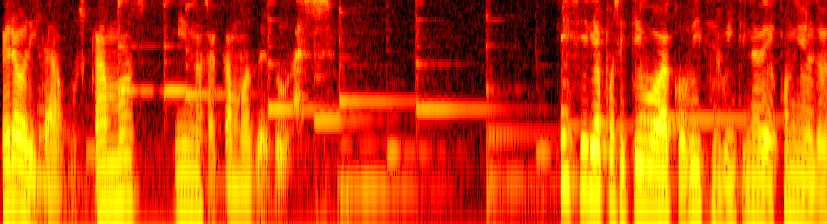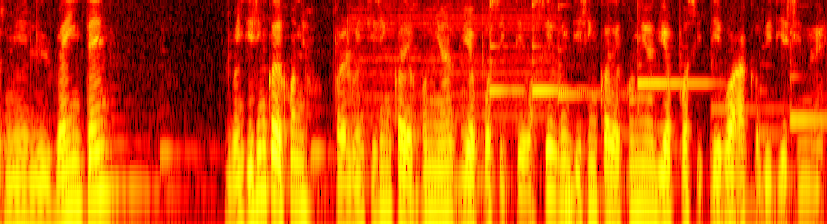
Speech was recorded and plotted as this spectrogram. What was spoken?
pero ahorita buscamos y nos sacamos de dudas. Sí, sí dio positivo a COVID el 29 de junio del 2020. El 25 de junio, por el 25 de junio dio positivo. Sí, el 25 de junio dio positivo a COVID-19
